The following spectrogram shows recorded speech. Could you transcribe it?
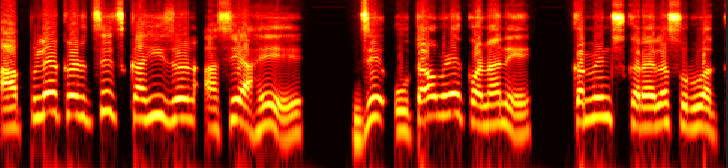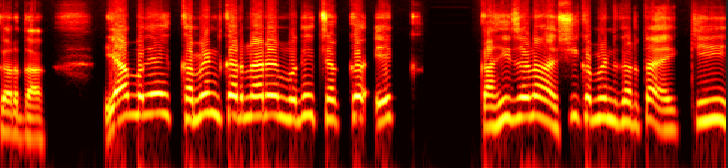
आपल्याकडचेच काही जण असे आहे जे उतावळेपणाने कमेंट्स करायला सुरुवात करतात. यामध्ये कमेंट करणाऱ्यांमध्ये चक्क एक काही जण अशी कमेंट करताय की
